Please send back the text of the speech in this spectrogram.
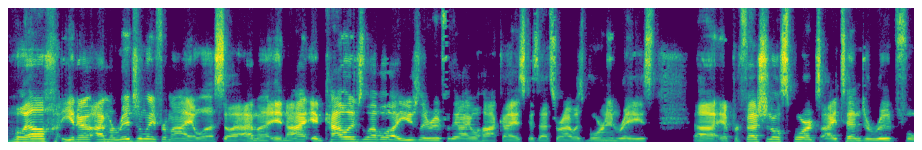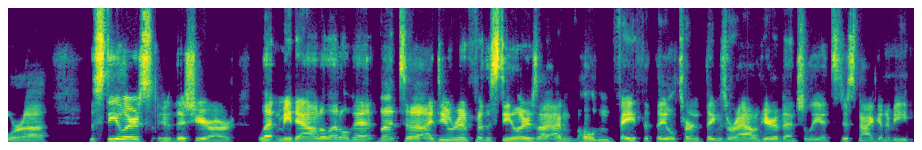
Well you know i'm originally from iowa so i'm a in i in college level i usually root for the iowa hawkeyes because that's where i was born and raised. Uh, in professional sports, I tend to root for uh, the Steelers, who this year are letting me down a little bit, but uh, I do root for the Steelers. I, am holding faith that they'll turn things around here eventually. It's just not going to be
